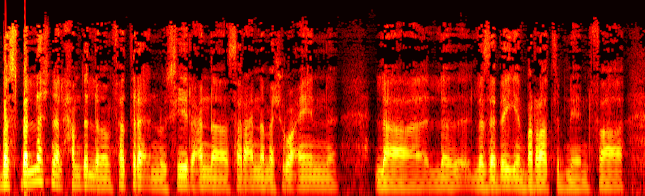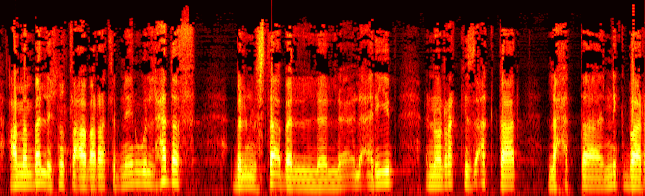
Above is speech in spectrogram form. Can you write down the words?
بس بلشنا الحمد لله من فترة إنه يصير عندنا صار عندنا مشروعين لزباين برات لبنان. فعم نبلش نطلع على برات لبنان والهدف بالمستقبل القريب إنه نركز أكثر لحتى نكبر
